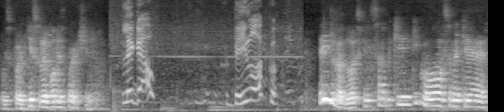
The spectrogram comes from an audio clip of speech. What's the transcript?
O esportista levou na esportiva. Legal. Bem louco. Tem jogadores que a gente sabe que, que gosta, né? Que é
